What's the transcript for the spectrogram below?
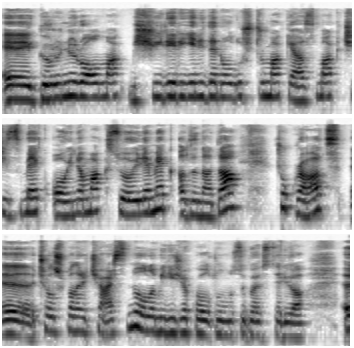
e, görünür olmak, bir şeyleri yeniden oluşturmak, yazmak, çizmek, oynamak, söylemek adına da çok rahat e, çalışmalar içerisinde olabilecek olduğumuzu gösteriyor. E,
